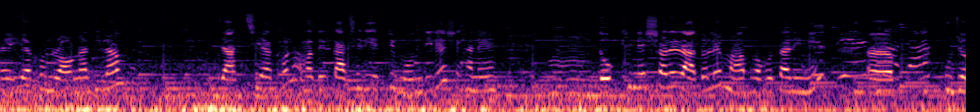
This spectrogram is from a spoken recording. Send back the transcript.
আমরা এই এখন রওনা দিলাম। যাচ্ছি এখন আমাদের কাছেরই একটি মন্দিরে, সেখানে দক্ষিণেশ্বরের আদলে মা ভবতারিণী পুজো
